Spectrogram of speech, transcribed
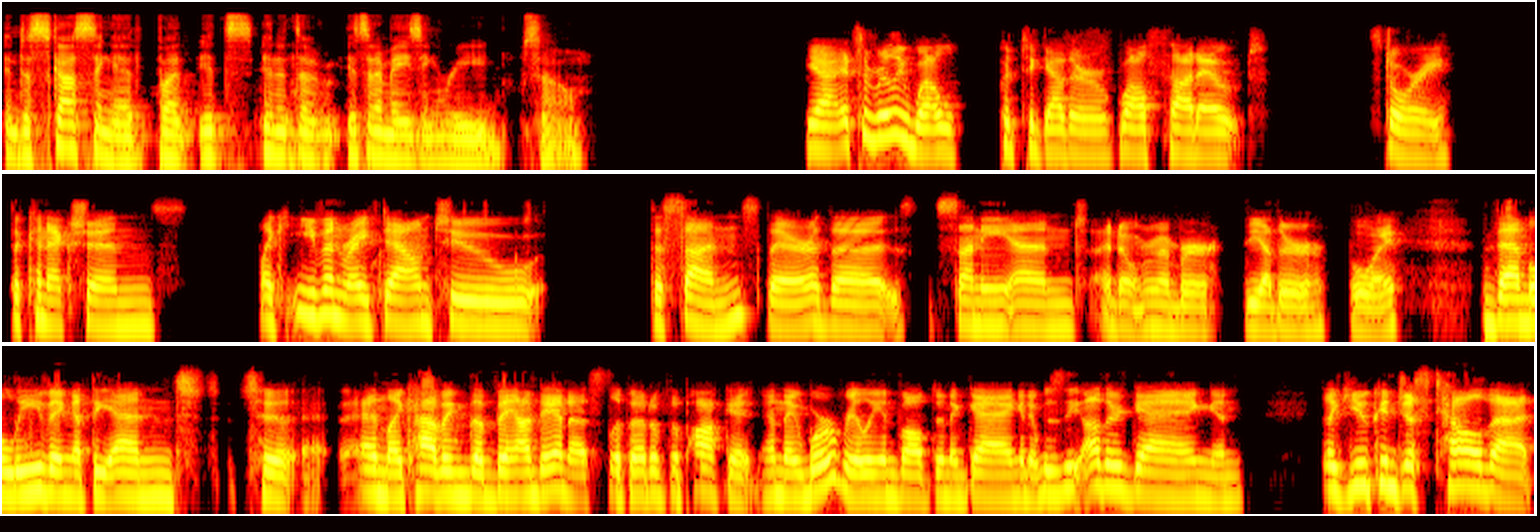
in discussing it, but it's and it's a it's an amazing read. So Yeah, it's a really well put together, well thought out story. The connections, like even right down to the sons there, the Sonny and I don't remember the other boy, them leaving at the end to and like having the bandana slip out of the pocket and they were really involved in a gang and it was the other gang and like you can just tell that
